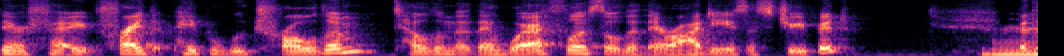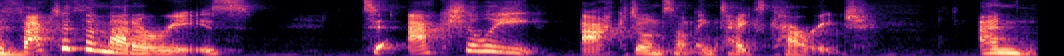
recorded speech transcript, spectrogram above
They're afraid afraid that people will troll them, tell them that they're worthless or that their ideas are stupid. But the Mm, fact of the matter is, to actually act on something takes courage. And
